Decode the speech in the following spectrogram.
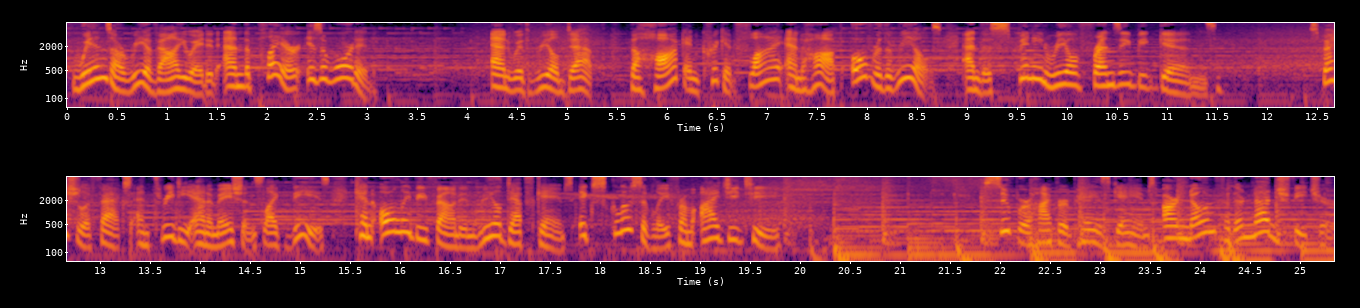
Wins are re-evaluated and the player is awarded. And with reel depth, the hawk and cricket fly and hop over the reels, and the spinning reel frenzy begins. Special effects and 3D animations like these can only be found in Reel Depth games exclusively from IGT. Super Hyper Pays games are known for their nudge feature.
